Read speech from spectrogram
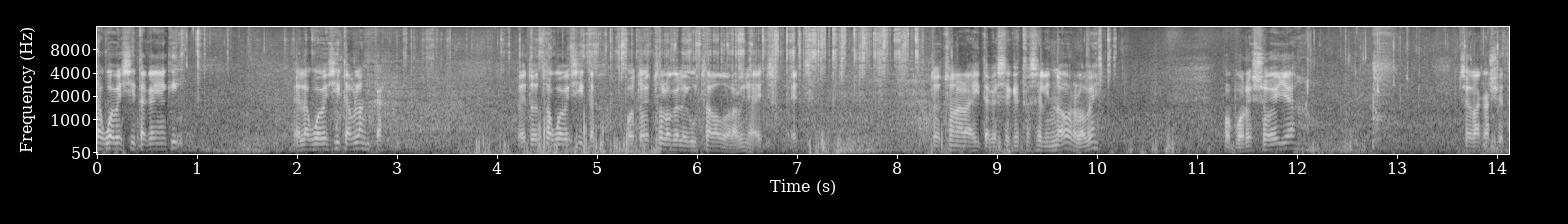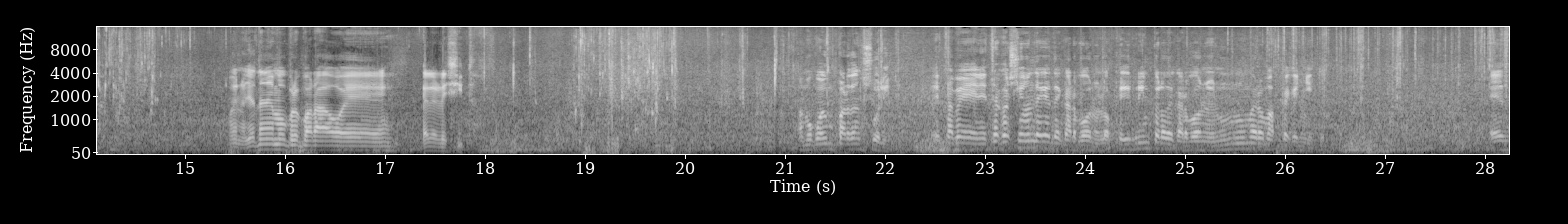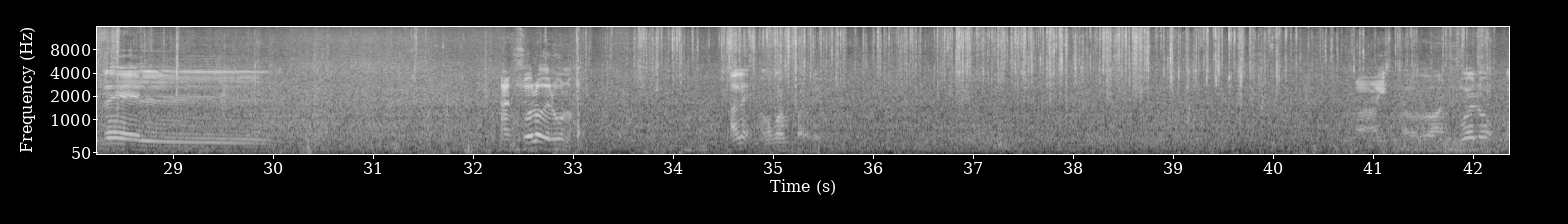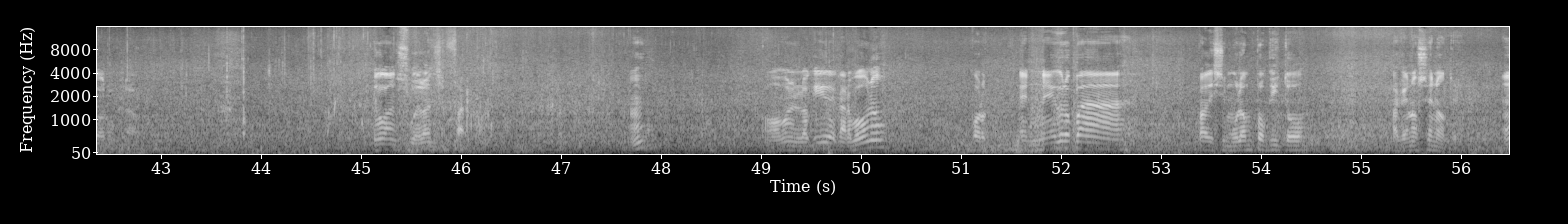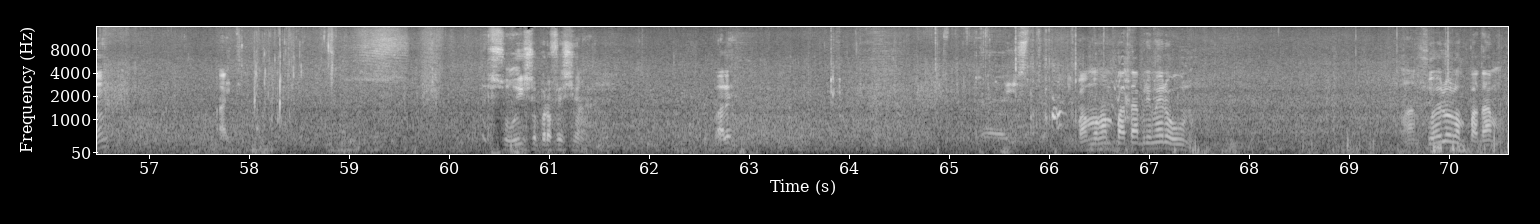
Esta huevecita que hay aquí es la huevecita blanca. ¿Ves toda esta huevecita? Pues todo esto es lo que le gusta a la Dora. Mira, esto, esto. Todo esto naranjita que sé que está saliendo ahora, ¿lo ves? Pues por eso ella se da cacheta. Bueno, ya tenemos preparado el, el herecito. Vamos con un par de anzuelitos. Esta vez, en esta ocasión de, de carbono, los que ring pero de carbono, en un número más pequeñito. Es del anzuelo del 1. ¿Vale? Vamos con un par de Ahí está, los dos anzuelos por un lado. Dos anzuelos anchos farcos. ¿Eh? Vamos a ponerlo aquí de carbono. Por, en negro para para disimular un poquito, para que no se note. ¿eh? Ahí. Su ISO profesional. Vamos a empatar primero uno. El anzuelo lo empatamos.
